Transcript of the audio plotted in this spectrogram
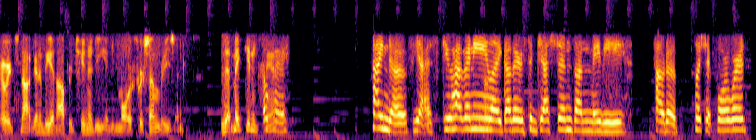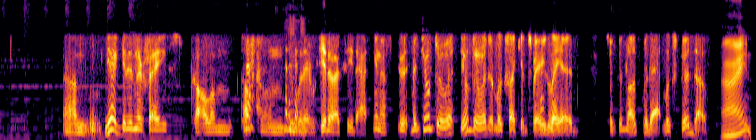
or it's not going to be an opportunity anymore for some reason. Does that make any sense? Okay. Kind of, yes. Do you have any like other suggestions on maybe how to push it forward? Um, yeah, get in their face, call them, talk to them, do whatever. You know, I see that. You know, but you'll do it. You'll do it. It looks like it's very led. So good luck with that. Looks good though. All right.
